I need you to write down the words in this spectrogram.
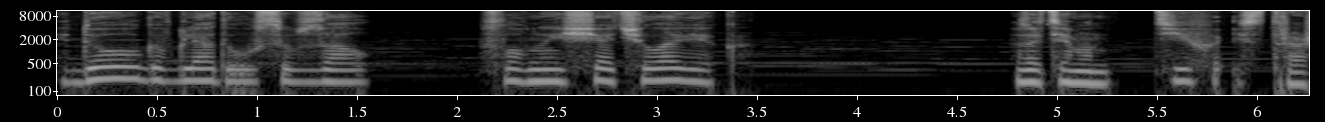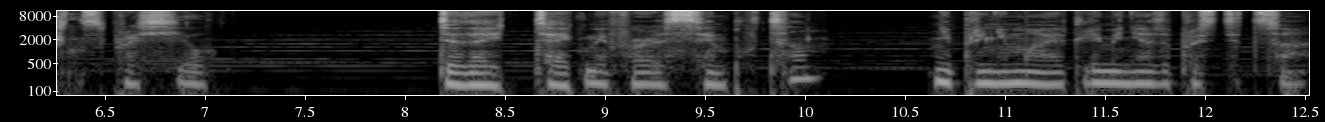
и долго вглядывался в зал, словно ища человека. Затем он тихо и страшно спросил, «Do they take me for a simpleton?» Не принимают ли меня за простеца?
